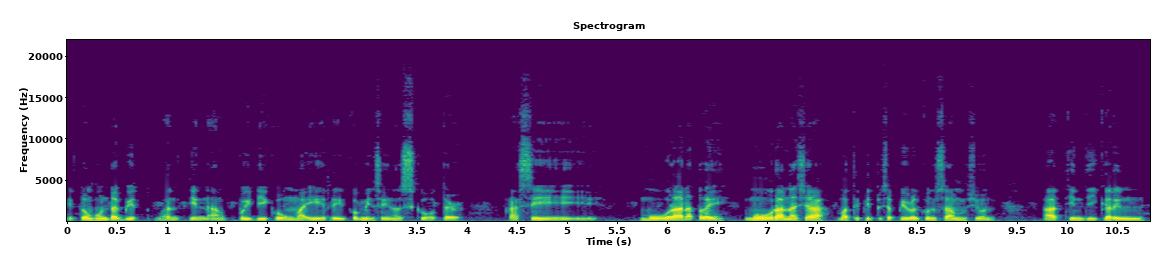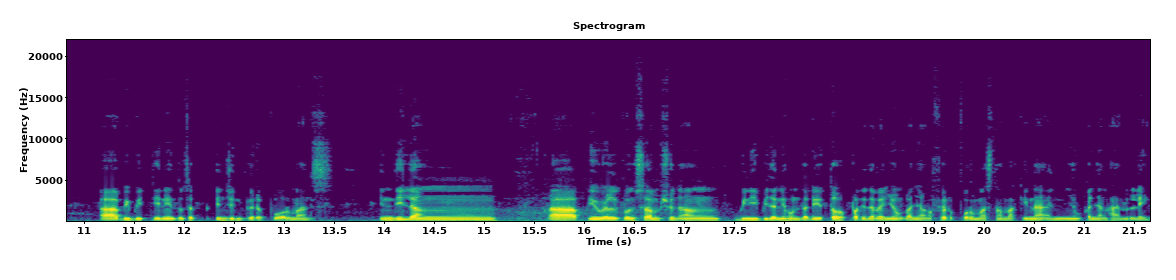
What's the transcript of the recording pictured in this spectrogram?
itong Honda Beat 110 ang pwede kong mai-recommend sa inyo na scooter kasi mura na to eh. Mura na siya, matipid sa fuel consumption at hindi ka rin uh, bibitinin to sa engine performance. Hindi lang uh, fuel consumption ang binibila ni Honda dito, pati na rin yung kanyang performance ng makina and yung kanyang handling.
